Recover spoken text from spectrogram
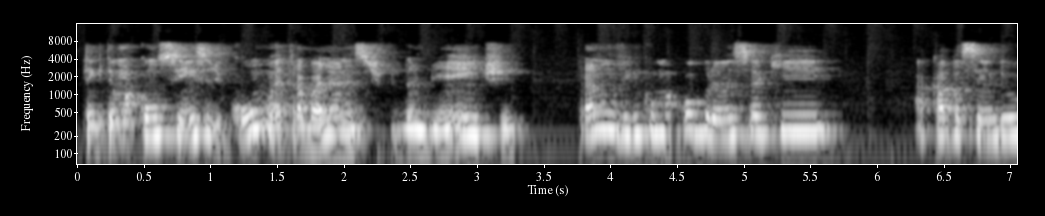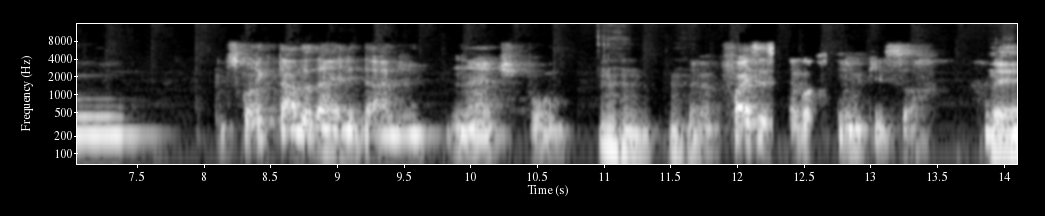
Tem que ter uma consciência de como é trabalhar nesse tipo de ambiente para não vir com uma cobrança que acaba sendo desconectada da realidade, né? Tipo, uhum, uhum. faz esse negocinho aqui só. É,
